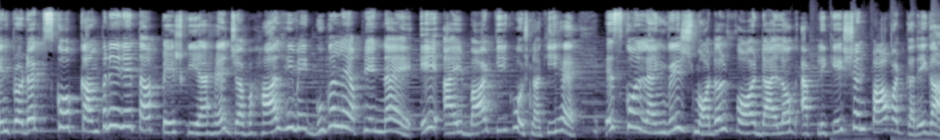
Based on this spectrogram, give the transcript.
इन प्रोडक्ट्स को कंपनी ने तब पेश किया है जब हाल ही में गूगल ने अपने नए ए आई बार्ड की घोषणा की है। इसको language model for dialogue application powered करेगा।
